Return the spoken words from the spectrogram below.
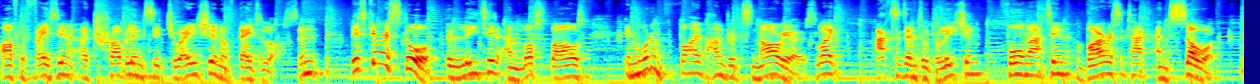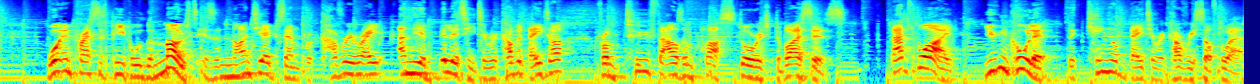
after facing a troubling situation of data loss, and this can restore deleted and lost files in more than 500 scenarios, like accidental deletion, formatting, virus attack, and so on. What impresses people the most is a 98% recovery rate and the ability to recover data from 2,000 plus storage devices. That's why you can call it the king of data recovery software.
